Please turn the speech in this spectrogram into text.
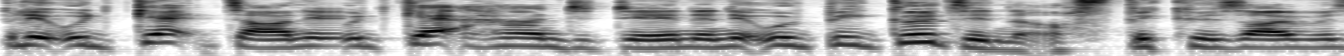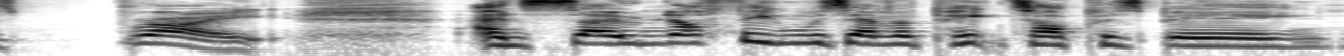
But it would get done, it would get handed in, and it would be good enough because I was bright. And so nothing was ever picked up as being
